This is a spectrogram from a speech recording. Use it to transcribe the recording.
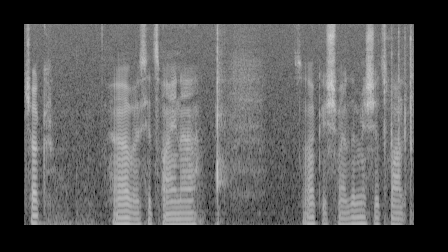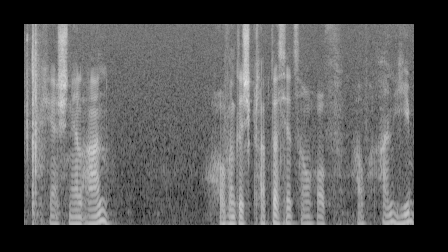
Chuck. Ja, wo ist jetzt meine So, ich melde mich jetzt mal hier schnell an. Hoffentlich klappt das jetzt auch auf, auf Anhieb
